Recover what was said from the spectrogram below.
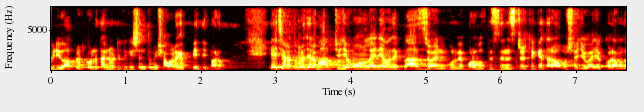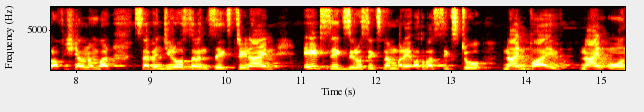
ভিডিও আপলোড করলে তার নোটিফিকেশন তুমি সবার আগে পেতে পারো। এছাড়া তোমরা যারা ভাবছ যে অনলাইনে আমাদের ক্লাস জয়েন করবে পরবর্তী সেমিস্টার থেকে, তারা অবশ্যই যোগাযোগ করো আমাদের official number seven zero seven six three nine eight six zero six নাম্বারে অথবা six two nine five nine one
